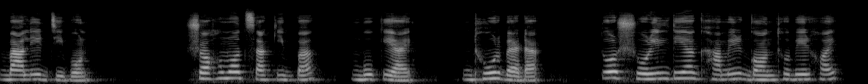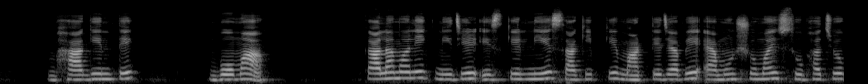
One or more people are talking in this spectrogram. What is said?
বালের জীবন। সহমত সাকিব্বা বুকে আয়। ধুর বেডা তোর শরীর দিয়া ঘামের গন্ধ বের হয়। ভাগ এনতে বোমা কালা মালিক নিজের স্কেল নিয়ে সাকিবকে মারতে যাবে এমন সময় সুভা চোখ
